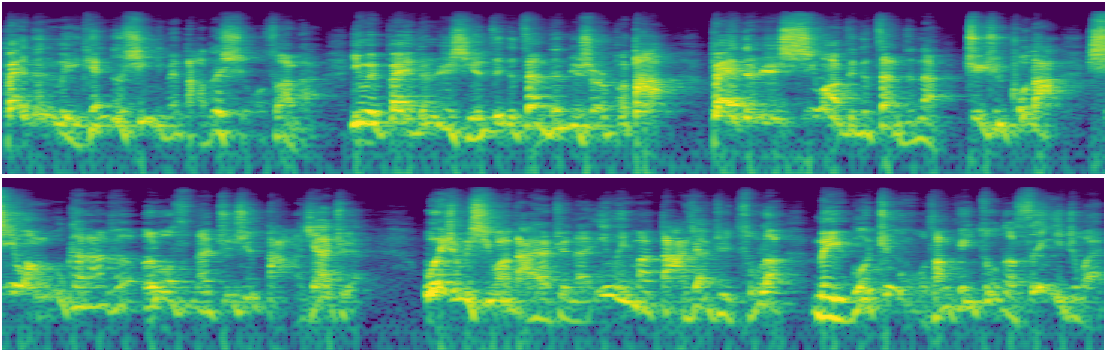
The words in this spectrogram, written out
拜登每天都心里面打着小算盘，因为拜登是嫌这个战争的事儿不大，拜登是希望这个战争呢继续扩大，希望乌克兰和俄罗斯呢继续打下去。为什么希望打下去呢？因为什么？打下去除了美国军火商可以做到生意之外，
